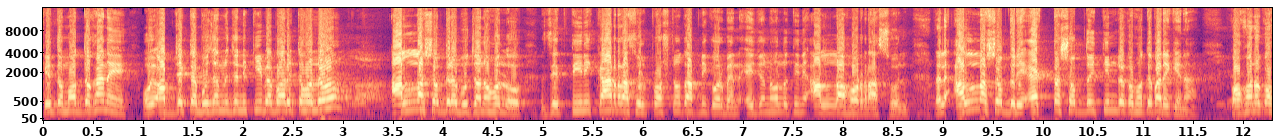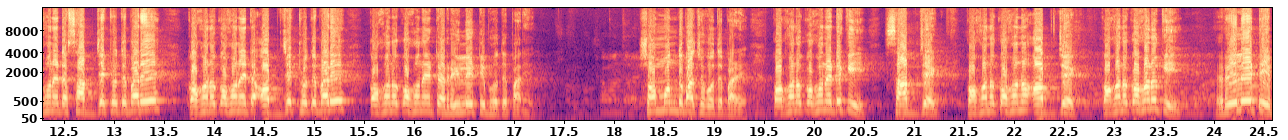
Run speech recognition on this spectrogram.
কিন্তু মধ্যখানে ওই অবজেক্টটা বোঝানোর জন্য কি ব্যবহৃত হলো? আল্লাহ শব্দটা বোঝানো হলো যে তিনি কার রাসুল? প্রশ্ন তো আপনি করবেন এই জন্য হলো তিনি আল্লাহর রাসুল। তাহলে আল্লাহ শব্দের একটা শব্দই তিন রকম হতে পারে কিনা? কখনো কখনো এটা সাবজেক্ট হতে পারে, কখনো কখনো এটা অবজেক্ট হতে পারে, কখনো কখনো এটা রিলেটিভ হতে পারে। সম্বন্ধবাচক হতে পারে। কখনো কখনো এটা কি? সাবজেক্ট কখনো কখনো অবজেক্ট কখনো কখনো কি? রিলেটিভ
